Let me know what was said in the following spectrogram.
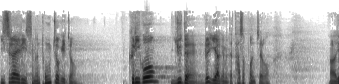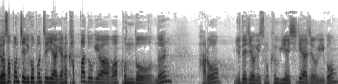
이스라엘이 있으면 동쪽이죠. 그리고 유대를 이야기합니다. 다섯 번째로. 어, 여섯 번째, 일곱 번째 이야기하는 갑바도기아와 본도는 바로 유대 지역에 있으면 그 위에 시리아 지역이고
